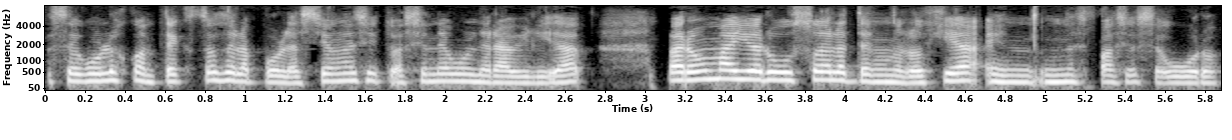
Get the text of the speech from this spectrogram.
según los contextos de la población en situación de vulnerabilidad para un mayor uso de la tecnología en un espacio seguro.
